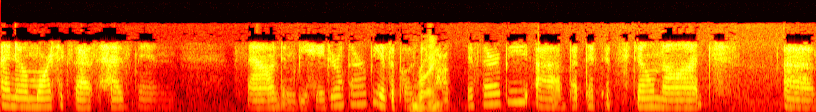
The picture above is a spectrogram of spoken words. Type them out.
I know more success has been found in behavioral therapy as opposed Right. to cognitive therapy, uh, but it, it's still not um,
